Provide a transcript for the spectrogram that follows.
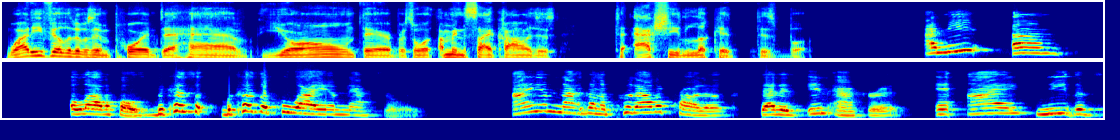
Why do you feel that it was important to have your own therapist, or I mean, psychologist, to actually look at this book? I need um a lot of folks because because of who I am naturally. I am not going to put out a product that is inaccurate, and I need the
